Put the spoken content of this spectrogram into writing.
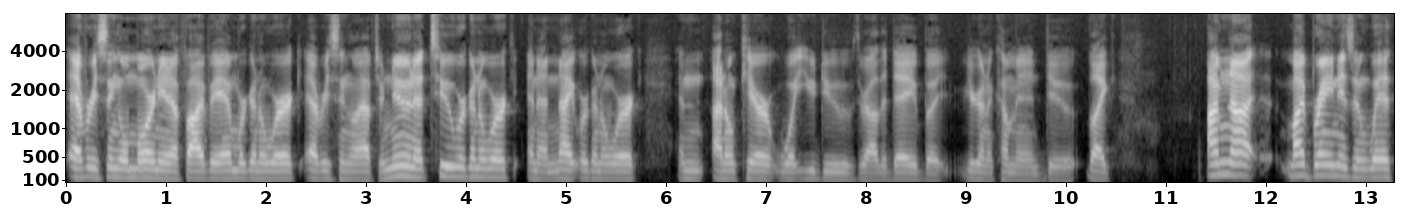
every single morning at 5 a.m., we're going to work. Every single afternoon at 2, we're going to work. And at night, we're going to work. And I don't care what you do throughout the day, but you're going to come in and do. Like, I'm not, my brain isn't with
